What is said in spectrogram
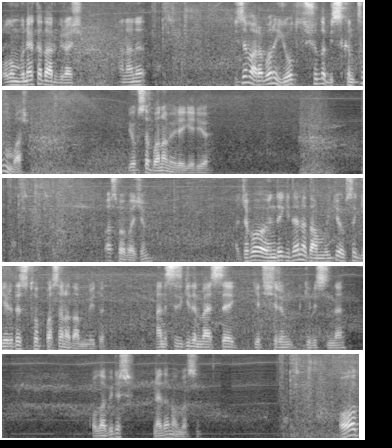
Oğlum bu ne kadar viraj? Ananı. Bizim arabanın yol tutuşunda bir sıkıntı mı var? Yoksa bana mı öyle geliyor? Bas babacım. Acaba önde giden adam mıydı yoksa geride stop basan adam mıydı? Hani siz gidin ben size yetişirim gibisinden. Olabilir. Neden olmasın? Hop.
